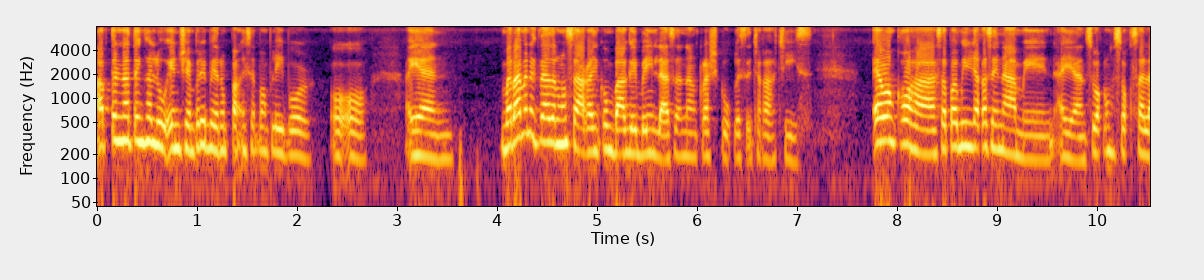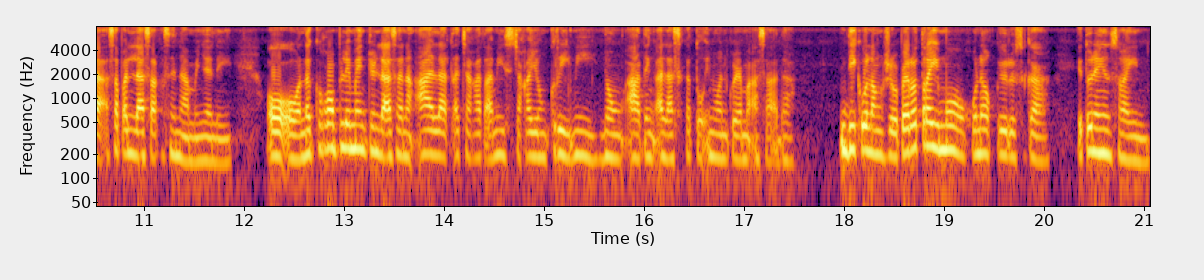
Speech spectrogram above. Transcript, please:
After nating haluin, syempre meron pang isa pang flavor. Oo. Ayan. Marami nagtatanong sa akin kung bagay ba yung lasa ng crush cookies at saka cheese. Ewan ko ha, sa pamilya kasi namin, ayan, swak na swak sa, la- sa panlasa kasi namin yan eh. Oo, nagko-complement yung lasa ng alat at saka tamis, tsaka yung creamy nung ating Alaska 2-in-1 crema asada. Hindi ko lang sure, pero try mo kung na-curious ka. Ito na yung sign.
